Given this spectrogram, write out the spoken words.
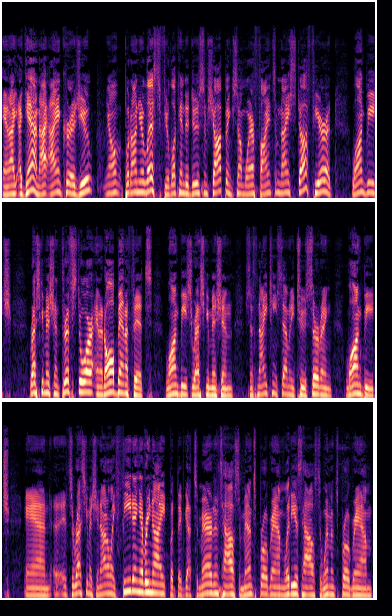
and I, again, I, I encourage you, you know, put on your list if you're looking to do some shopping somewhere. Find some nice stuff here at Long Beach Rescue Mission Thrift Store, and it all benefits Long Beach Rescue Mission since 1972, serving Long Beach. And uh, it's a rescue mission, not only feeding every night, but they've got Samaritan's House, the men's program, Lydia's House, the women's program.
